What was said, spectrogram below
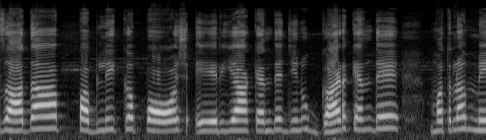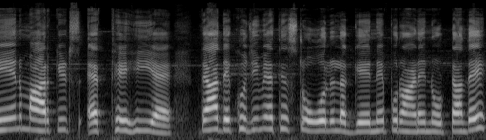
ਜ਼ਿਆਦਾ ਪਬਲਿਕ ਪੌਸ਼ ਏਰੀਆ ਕਹਿੰਦੇ, ਜਿਹਨੂੰ ਗੜ ਕਹਿੰਦੇ, ਮਤਲਬ ਮੇਨ ਮਾਰਕੀਟਸ ਇੱਥੇ ਹੀ ਹੈ। ਤੇ ਆ ਦੇਖੋ ਜਿਵੇਂ ਇੱਥੇ ਸਟੋਲ ਲੱਗੇ ਨੇ ਪੁਰਾਣੇ ਨੋਟਾਂ ਦੇ,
